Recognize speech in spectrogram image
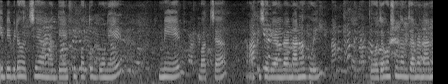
এই বেবিটা হচ্ছে আমাদের ফুফাতো বোনের মেয়ের বাচ্চা। হিসেবে আমরা নানু হই। তো যখন শুনলাম যে আমরা নানু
